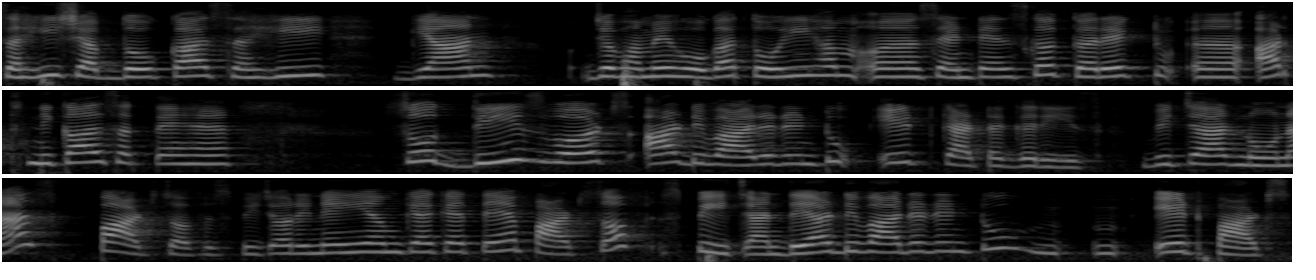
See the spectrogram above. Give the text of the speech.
सही शब्दों का सही ज्ञान जब हमें होगा तो ही हम सेंटेंस uh, का करेक्ट uh, अर्थ निकाल सकते हैं। So these words are divided into eight categories which are known as parts of speech और इन्हें ही हम क्या कहते हैं parts of speech and they are divided into eight parts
